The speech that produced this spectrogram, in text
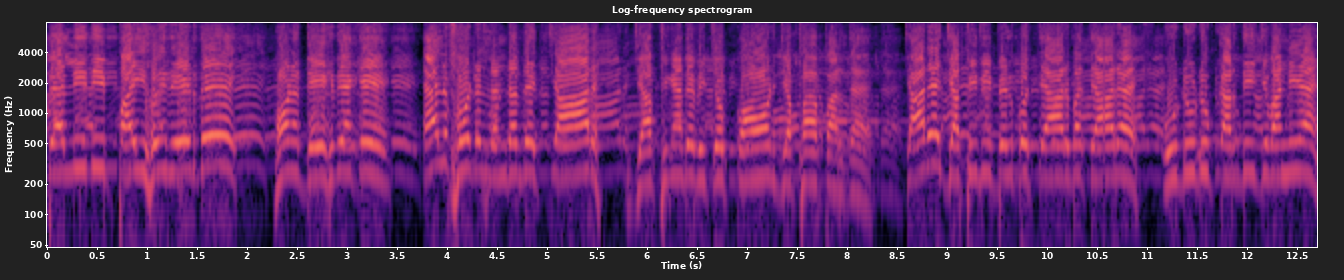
ਬੈਲੀ ਦੀ ਪਾਈ ਹੋਈ ਰੇਡ ਦੇ, ਹੁਣ ਦੇਖਦੇ ਆ ਕਿ ਐਲਫੋਰਡ ਲੰਡਨ ਦੇ ਚਾਰ ਜਾਫੀਆਂ ਦੇ ਵਿੱਚੋਂ ਕੌਣ ਜੱਫਾ ਭਰਦਾ ਹੈ। ਚਾਰੇ ਜਾਫੀ ਵੀ ਬਿਲਕੁਲ ਤਿਆਰ ਬਾ ਤਿਆਰ ਹੈ। ਉਡੂ ਉਡੂ ਕਰਦੀ ਜਵਾਨੀ ਹੈ।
